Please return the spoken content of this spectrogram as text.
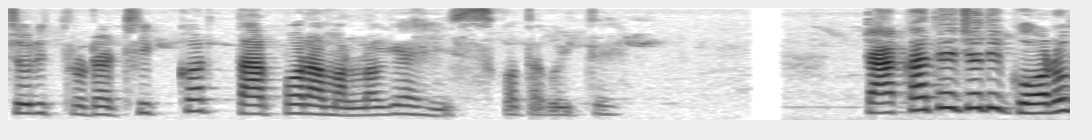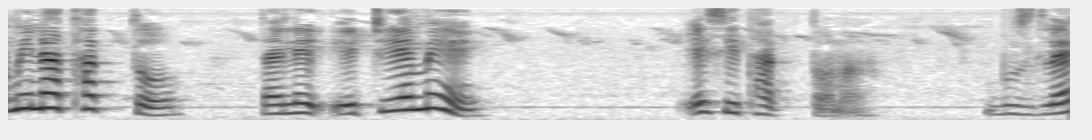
চরিত্রটা ঠিক কর, তারপর আমার লগে আহিস, কথা কইতে। টাকাতে যদি গরমই না থাকতো তাহলে এটিএমে এসি থাকতো না, বুঝলে?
